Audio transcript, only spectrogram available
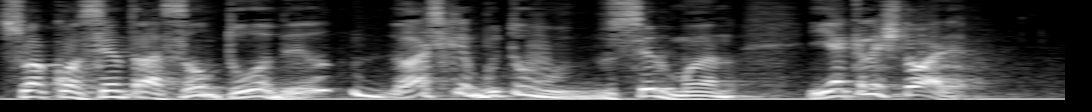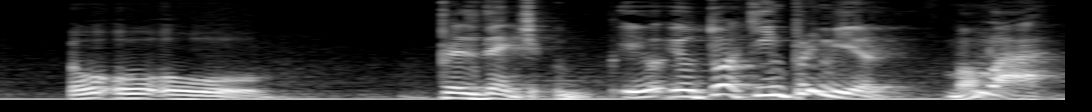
sua concentração toda. Eu, eu acho que é muito do ser humano. E é aquela história. O, o, o presidente, eu estou aqui em primeiro. Vamos lá.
